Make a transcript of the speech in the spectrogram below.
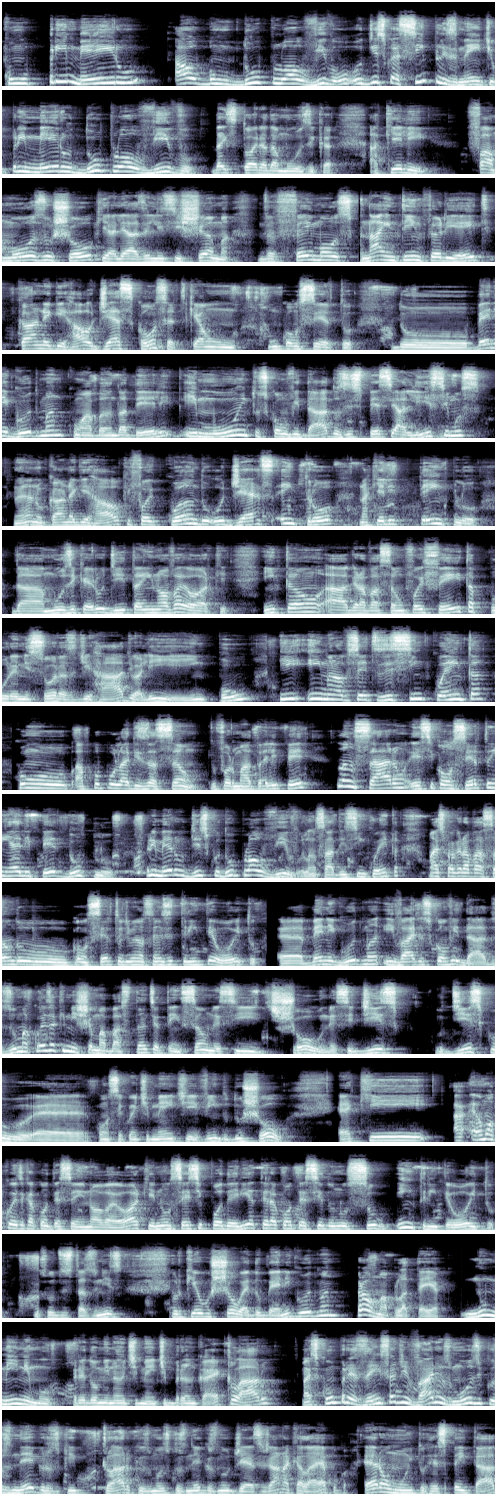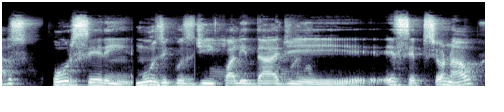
com o primeiro álbum duplo ao vivo. O, o, disco é simplesmente o primeiro duplo ao vivo da história da música. Aquele famoso show que, aliás, ele se chama The Famous 1938 Carnegie Hall Jazz Concert, que é um, um concerto do Benny Goodman com a banda dele e muitos convidados especialíssimos né, no Carnegie Hall, que foi quando o jazz entrou naquele templo da música erudita em Nova York. Então a gravação foi feita por emissoras de rádio ali em Pool e em 1950 com a popularização do formato LP, lançaram esse concerto em LP duplo. Primeiro disco duplo ao vivo, lançado em 50, mas com a gravação do concerto de 1938, é, Benny Goodman e vários convidados. Uma coisa que me chama bastante atenção nesse show, nesse disco, o disco, é, consequentemente, vindo do show, é que é uma coisa que aconteceu em Nova York, não sei se poderia ter acontecido no sul em 38, no sul dos Estados Unidos, porque o show é do Benny Goodman para uma plateia no mínimo predominantemente branca, é claro, mas com presença de vários músicos negros, que claro que os músicos negros no jazz já naquela época eram muito respeitados, por serem músicos de qualidade excepcional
